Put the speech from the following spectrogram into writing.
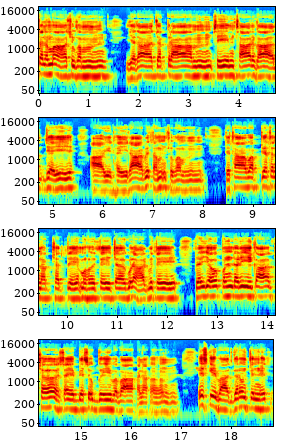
तनमाशुगम यदा चक्राम सीम सार्गाद्य आयुधरावृतम शुभम। तिथावप्यथ नक्षत्रे मुहूर्ते च गुणान्विते प्रयो पुंडरीकाक्ष सैभ्य सुग्रीव वाहन इसके बाद गरुण चिन्हित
